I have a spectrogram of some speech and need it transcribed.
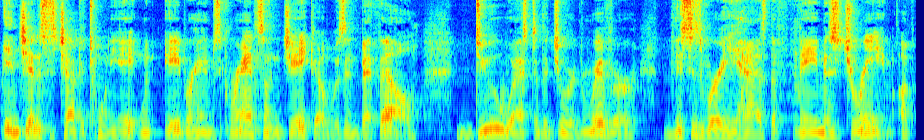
in Genesis chapter 28, when Abraham's grandson Jacob was in Bethel, due west of the Jordan River, this is where he has the famous dream of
